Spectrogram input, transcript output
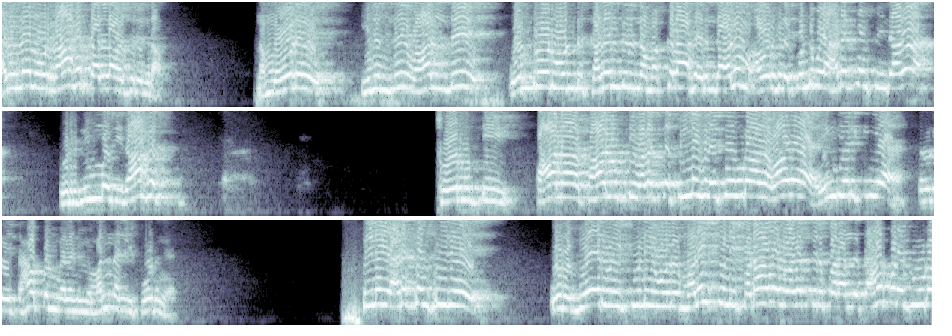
அதுதான் ஒரு ராகத்தை அல்லாஹ் வச்சிருக்கிறான். நம்மோடு இருந்து வாழ்ந்து ஒன்றோடு ஒன்று கலந்திருந்த மக்களாக இருந்தாலும் அவர்களை கொண்டு போய் அடக்கம் செய்தாதான் ஒரு நிம்மதி ராகத். சோறுட்டி பால பாலூட்டி வளர்த்த பிள்ளைகளை கூப்பிடுவாங்க வாங்க எங்க இருக்கீங்க? தன்னுடைய தகப்பன் மேல நீங்க மண் அள்ளி போடுங்க. பிள்ளையை அடக்கம் செய்து ஒரு வேர்வை துளி ஒரு மலை துளி படாமல் வளர்த்திருப்பார். அந்த தகப்பனை கூட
